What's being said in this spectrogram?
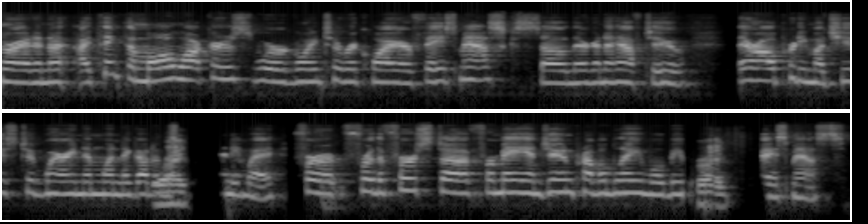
All right, and I, I think the mall walkers were going to require face masks, so they're gonna have to, they're all pretty much used to wearing them when they go to the Right, anyway. For, for the first, uh, for May and June, probably we'll be right. face masks.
